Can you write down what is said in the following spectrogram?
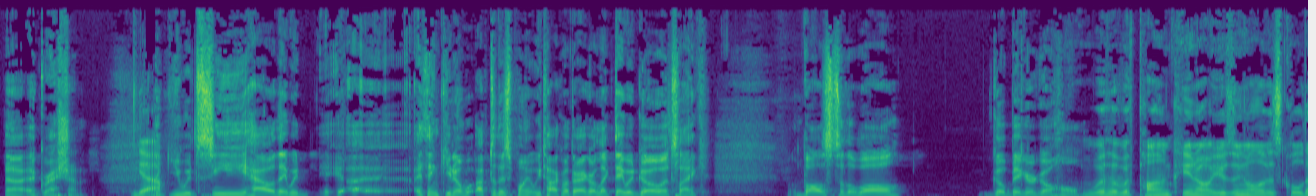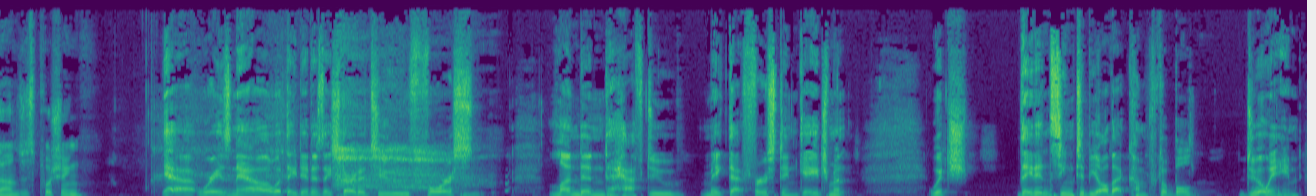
uh, aggression. Yeah. You would see how they would. Uh, I think you know up to this point we talk about their aggro. Like they would go, it's like balls to the wall, go big or go home. with with Punk, you know, using all of his cooldowns, just pushing. Yeah. Whereas now what they did is they started to force London to have to make that first engagement, which they didn't seem to be all that comfortable doing.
